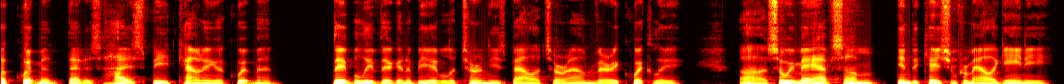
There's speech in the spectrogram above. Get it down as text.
equipment that is high speed counting equipment. They believe they're going to be able to turn these ballots around very quickly. Uh, so we may have some indication from Allegheny,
